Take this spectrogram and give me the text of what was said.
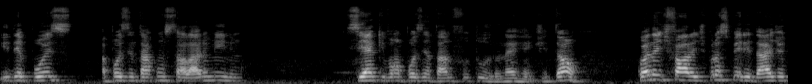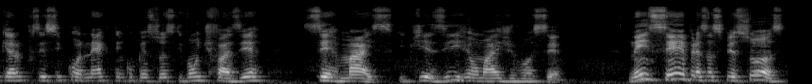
e depois aposentar com um salário mínimo. Se é que vão aposentar no futuro, né, gente? Então, quando a gente fala de prosperidade, eu quero que vocês se conectem com pessoas que vão te fazer ser mais, que te exijam mais de você. Nem sempre essas pessoas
